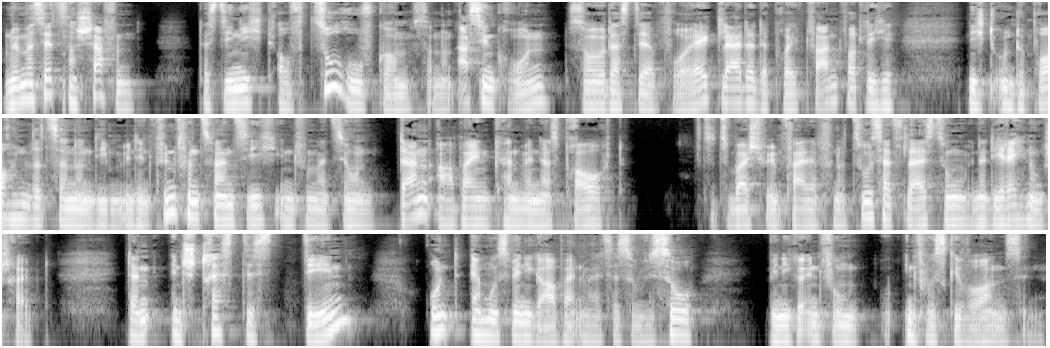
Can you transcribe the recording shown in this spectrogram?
Und wenn wir es jetzt noch schaffen, dass die nicht auf Zuruf kommen, sondern asynchron, so dass der Projektleiter, der Projektverantwortliche nicht unterbrochen wird, sondern die mit den 25 Informationen dann arbeiten kann, wenn er es braucht. Also zum Beispiel im Falle von einer Zusatzleistung, wenn er die Rechnung schreibt. Dann entstresst es den und er muss weniger arbeiten, weil es ja sowieso weniger Info, Infos geworden sind.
